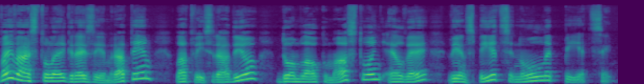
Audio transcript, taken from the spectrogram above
vai vēstulē grieziem ratiem Latvijas radio Doma laukuma 8 LV 1505.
